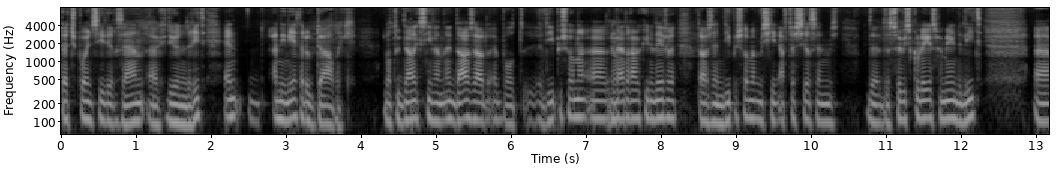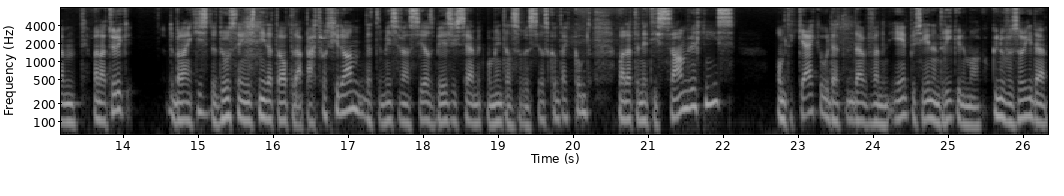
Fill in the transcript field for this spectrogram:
touchpoints die er zijn uh, gedurende de rit. En animeert dat ook duidelijk. Laat ook duidelijk zien van, hè, daar zouden bijvoorbeeld die personen uh, ja. bijdrage kunnen leveren. Daar zijn die personen, misschien after sales en de, de servicecollega's van mij in de lead. Um, maar natuurlijk, de belangrijke is, de doelstelling is niet dat het altijd apart wordt gedaan, dat de mensen van sales bezig zijn met het moment als er een salescontact komt, maar dat er net die samenwerking is om te kijken hoe dat, dat we van een 1 plus 1 een 3 kunnen maken. We kunnen ervoor zorgen dat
